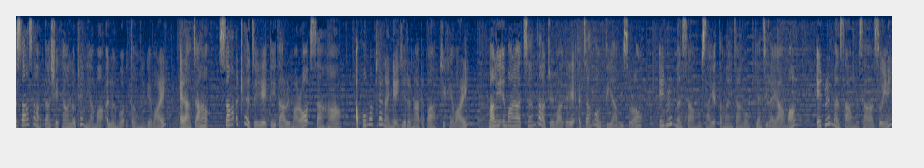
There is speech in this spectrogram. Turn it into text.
အစားစာတာရှိခံလုပ်တဲ့နေရာမှာအလွန်ကိုအသုံးဝင်ခဲ့ပါတယ်။အဲဒါကြောင့်စားအထွက်ကျတဲ့ဒေတာတွေမှာတော့စားဟာ အဖိုးမဖြတ်နိုင်တဲ့ယေရနာတစ်ပါးဖြစ်ခဲ့ပါတယ်။မာလီအင်ပါရာချမ်းသာကျွဲဝါခဲ့တဲ့အကြောင်းကိုသိရပြီဆိုတော့အေဂရစ်မန်ဆာမူဆာရဲ့တမိုင်းကြောင်းကိုပြန်ကြည့်လိုက်ရအောင်ပါ။အေဂရစ်မန်ဆာမူဆာဆိုရင်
